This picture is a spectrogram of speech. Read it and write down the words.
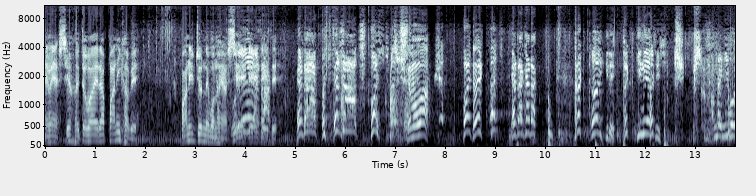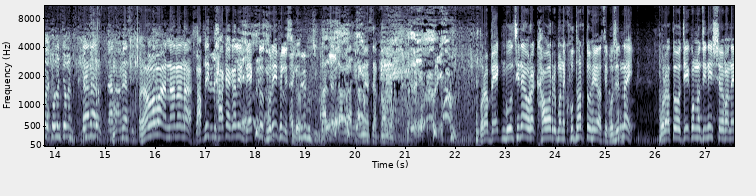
নেমে আসছে। হয়তো বা এরা পানি খাবে। পানির জন্য মনে হয় আসছে। এই যে যে যে। মামা। না না না আপনি থাকাকালীন ব্যাগ তো ধরেই ফেলেছিল। ওরা ব্যাগ বলছি না ওরা খাওয়ার মানে ক্ষুধার্ত হয়ে আছে বুঝেন নাই? ওরা তো যে কোনো জিনিস মানে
